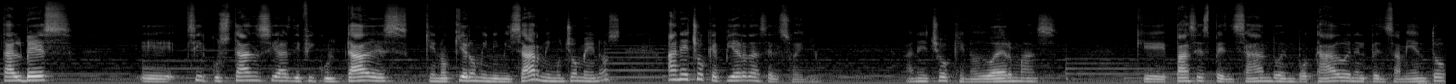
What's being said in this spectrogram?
tal vez eh, circunstancias, dificultades que no quiero minimizar, ni mucho menos, han hecho que pierdas el sueño. Han hecho que no duermas, que pases pensando, embotado en el pensamiento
